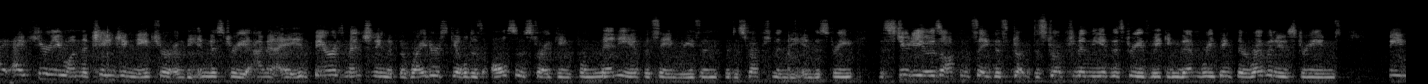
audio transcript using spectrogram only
I, I hear you on the changing nature of the industry. I mean, it bears mentioning that the Writers Guild is also striking for many of the same reasons. The disruption in the industry. The studios often say this disruption in the industry is making them rethink their revenue streams. I mean,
